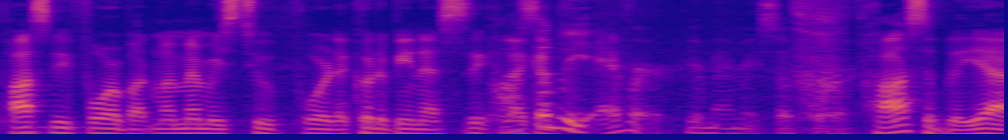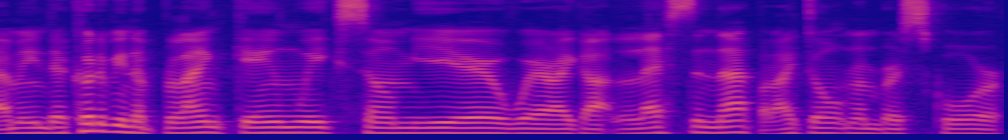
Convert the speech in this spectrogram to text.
possibly four, but my memory's too poor. There could have been a si- like a possibly ever. Your memory so far. Possibly, yeah. I mean, there could have been a blank game week some year where I got less than that, but I don't remember a score.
